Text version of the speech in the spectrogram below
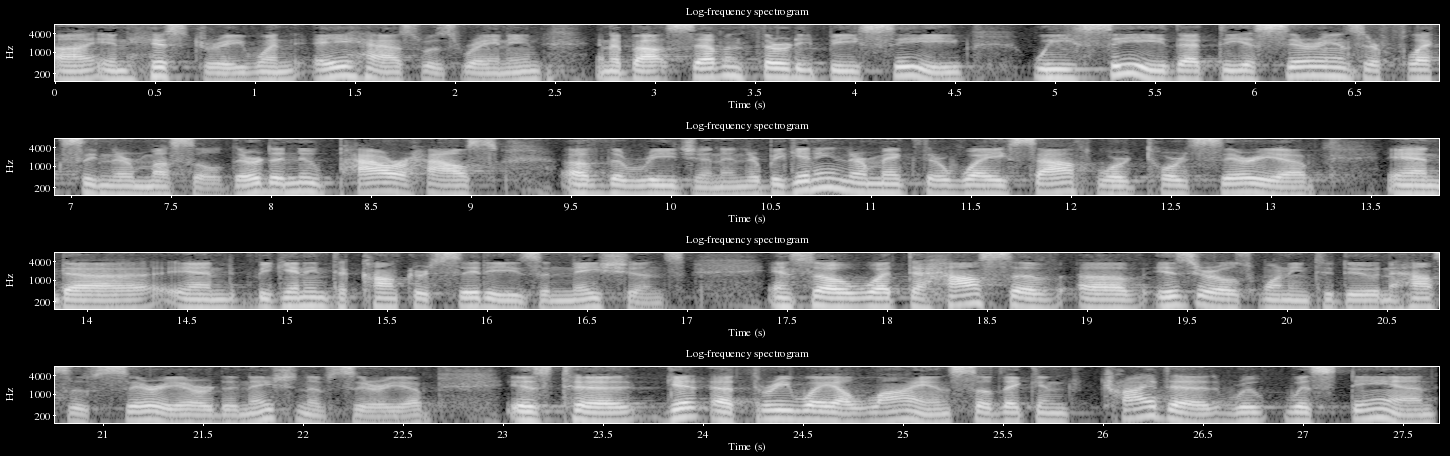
uh, in history, when Ahaz was reigning in about 730 BC, we see that the Assyrians are flexing their muscle. They're the new powerhouse of the region, and they're beginning to make their way southward towards Syria and, uh, and beginning to conquer cities and nations. And so, what the house of, of Israel is wanting to do, and the house of Syria, or the nation of Syria, is to get a three way alliance so they can try to re- withstand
